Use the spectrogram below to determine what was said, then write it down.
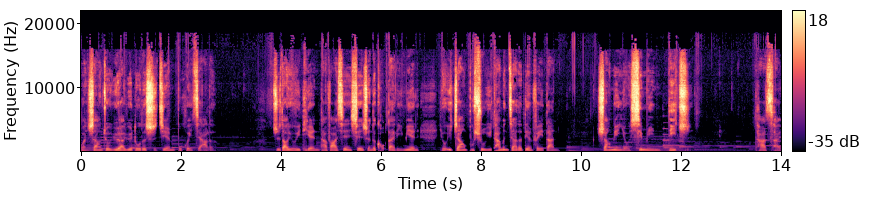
晚上就越来越多的时间不回家了。直到有一天，他发现先生的口袋里面有一张不属于他们家的电费单，上面有姓名、地址，他才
